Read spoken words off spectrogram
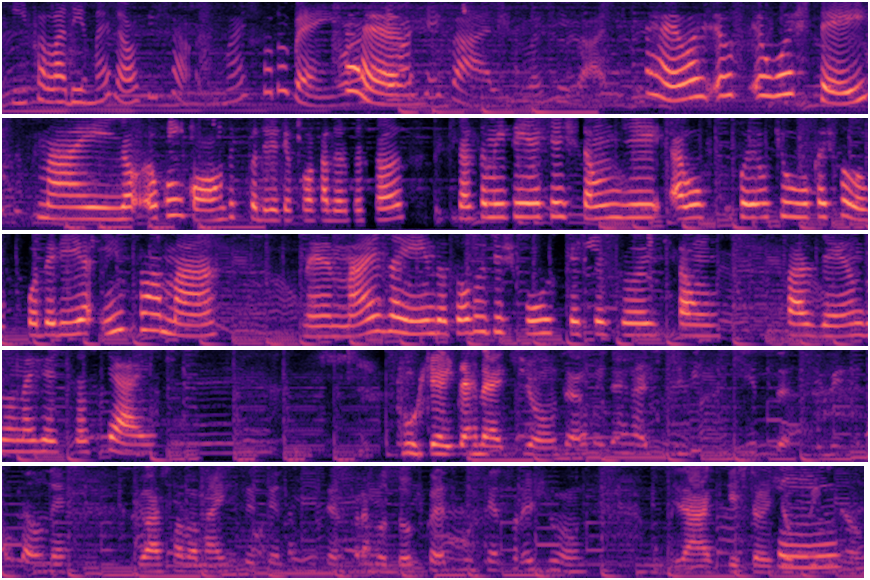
E falaria melhor que Thiago, mas tudo bem. Eu, É. eu achei válido, eu achei válido. É, eu, eu, eu gostei, mas eu, eu concordo que poderia ter colocado outra pessoa. Só que também tem a questão de. o- Foi o que o Lucas falou, poderia inflamar né, mais ainda todo o discurso que as pessoas estão fazendo nas redes sociais. Porque a internet ontem era uma internet dividida. Dividida não, né? Eu acho que tava mais 60% para Rodolfo e 40% para João. As questões de opinião.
